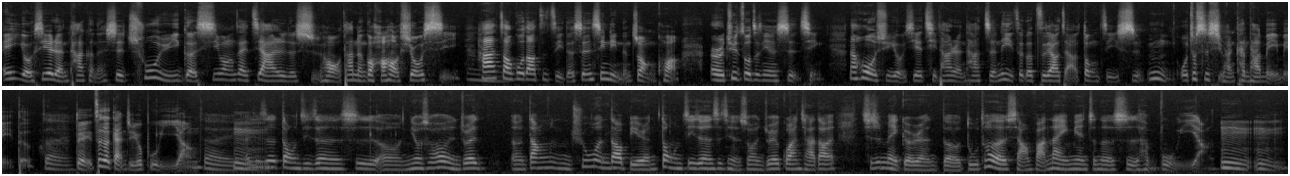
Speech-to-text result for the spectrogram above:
诶、欸，有些人他可能是出于一个希望在假日的时候，他能够好好休息，嗯、他照顾到自己的身心灵的状况，而去做这件事情。那或许有些其他人，他整理这个资料夹的动机是，嗯，我就是喜欢看他美美的。对对，这个感觉又不一样。对，嗯、而且这动机真的是，呃，你有时候你就会。嗯、呃，当你去问到别人动机这件事情的时候，你就会观察到，其实每个人的独特的想法那一面真的是很不一样。嗯嗯。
